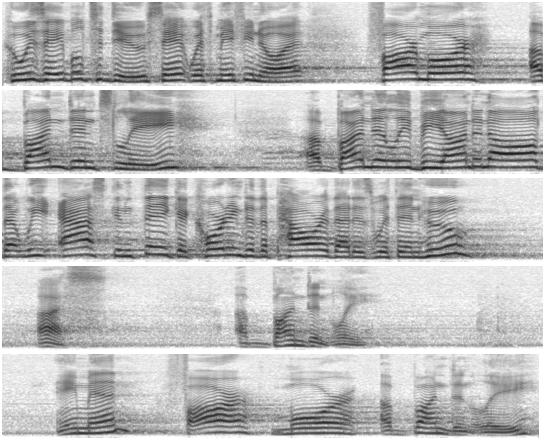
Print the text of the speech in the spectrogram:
who is able to do, say it with me if you know it, far more abundantly, abundantly beyond and all that we ask and think according to the power that is within who? Us. Abundantly. Amen? Far more abundantly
